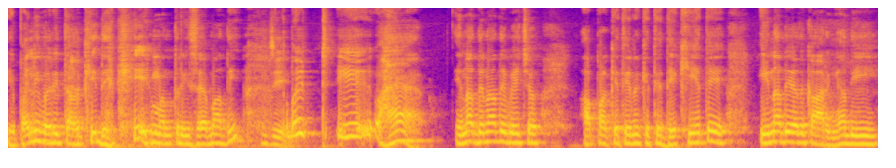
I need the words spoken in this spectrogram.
ਇਹ ਪਹਿਲੀ ਵਾਰੀ ਤਲਖੀ ਦੇਖੀ ਮੰਤਰੀ ਸਾਹਿਬਾਂ ਦੀ। ਤਾਂ ਬਈ ਇਹ ਹੈ। ਇਹਨਾਂ ਦਿਨਾਂ ਦੇ ਵਿੱਚ ਆਪਾਂ ਕਿਤੇ ਨਾ ਕਿਤੇ ਦੇਖੀਏ ਤੇ ਇਹਨਾਂ ਦੇ ਅਧਿਕਾਰੀਆਂ ਦੀ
